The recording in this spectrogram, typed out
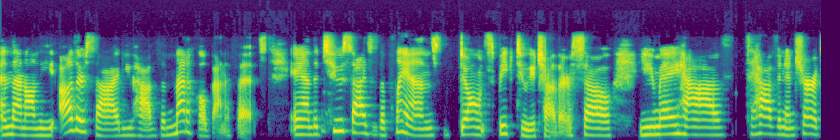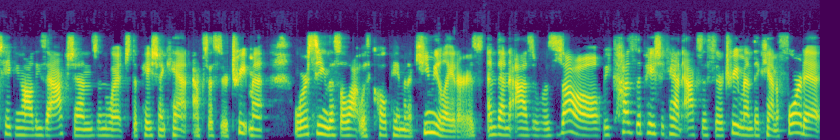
and then on the other side, you have the medical benefits. And the two sides of the plans don't speak to each other. So you may have to have an insurer taking all these actions in which the patient can't access their treatment. We're seeing this a lot with copayment accumulators. And then as a result, because the patient can't access their treatment, they can't afford it,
